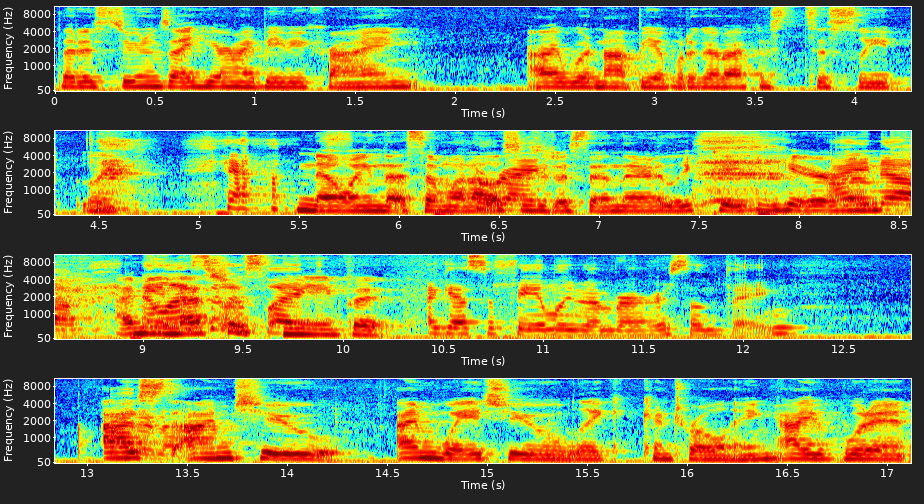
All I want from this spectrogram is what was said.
that as soon as I hear my baby crying, I would not be able to go back to sleep, like yeah. knowing that someone else Right. is just in there, like taking care of I know. I mean, Unless that's just like- me, but I guess a family member or something. I I, am too. I'm way too like controlling. I wouldn't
